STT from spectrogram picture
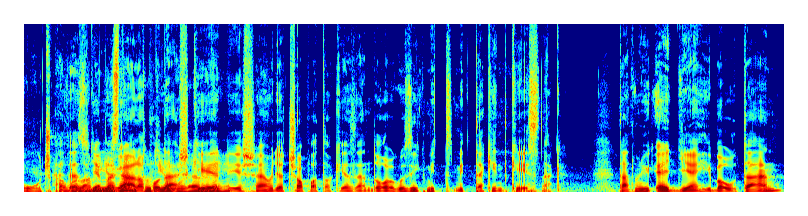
ócska hát ez valami. ugye megállapodás kérdése, hogy a csapat, aki ezen dolgozik, mit, mit tekint késznek. Tehát mondjuk egy ilyen hiba után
